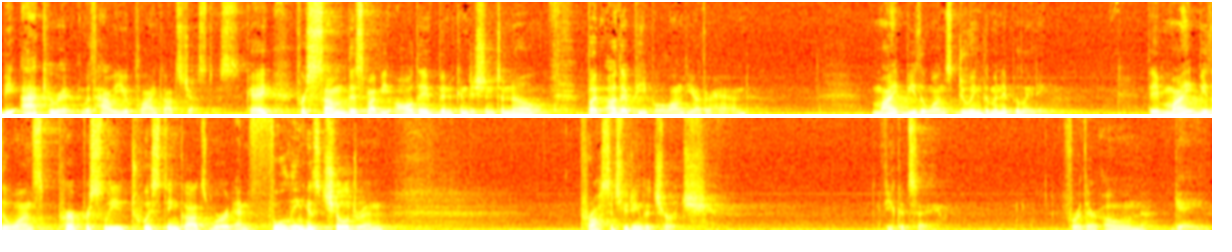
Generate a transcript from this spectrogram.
Be accurate with how you apply God's justice, okay? For some, this might be all they've been conditioned to know. But other people, on the other hand, might be the ones doing the manipulating. They might be the ones purposely twisting God's word and fooling his children, prostituting the church, if you could say, for their own gain.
